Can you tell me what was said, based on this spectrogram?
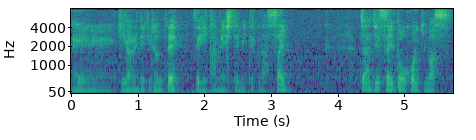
えー、気軽にできるのでぜひ試してみてください。じゃあ実際投稿いきます。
